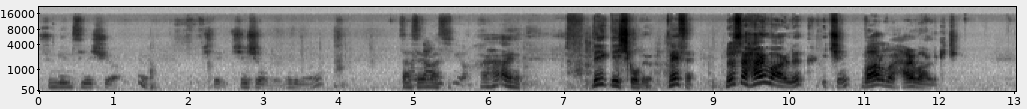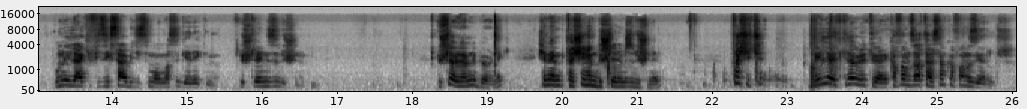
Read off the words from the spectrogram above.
süngerimsileşiyor. Değil mi? İşte şey şey oluyor, ne bileyim onu. Sen sevmezsin. Aha, aynen. Değişik değişik oluyor. Neyse. Dolayısıyla her varlık için, var olan her varlık için. Bunun illaki fiziksel bir cisim olması gerekmiyor. Düşlerinizi düşünün. Düşler önemli bir örnek. Şimdi hem taşı hem düşlerimizi düşünelim. Taş için belli etkiler üretiyor. Yani kafanıza atarsam kafanız yarılır.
